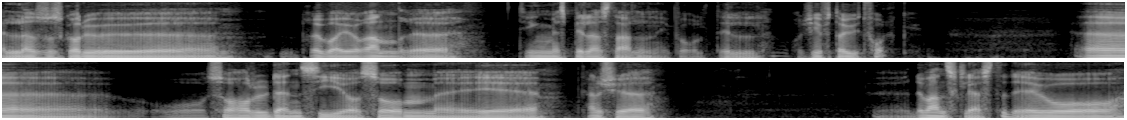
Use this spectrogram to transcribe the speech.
Eller så skal du eh, prøve å gjøre andre ting med spillerstallen i forhold til å skifte ut folk. Eh, og så har du den sida som er kanskje eh, det vanskeligste. Det er jo å,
